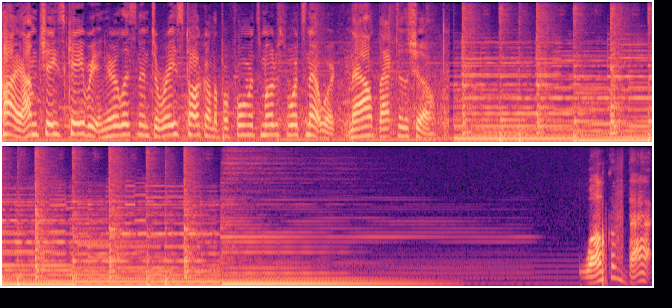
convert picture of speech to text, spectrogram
Hi, I'm Chase Cabre, and you're listening to Race Talk on the Performance Motorsports Network. Now, back to the show. Welcome back.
